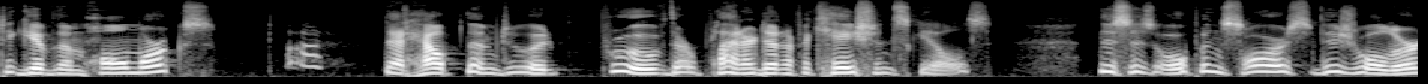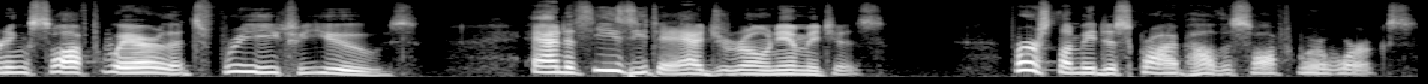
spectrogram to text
to give them homeworks uh, that help them to improve their plant identification skills. This is open source visual learning software that's free to use. And it's easy to add your own images. First, let me describe how the software works.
